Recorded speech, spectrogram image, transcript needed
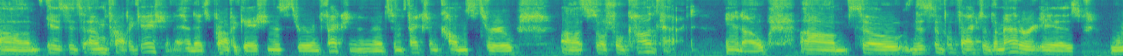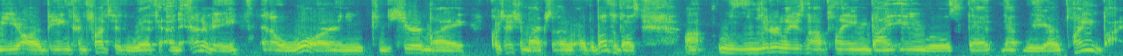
um, is its own propagation, and its propagation is through infection, and its infection comes through uh, social contact you know. Um, so the simple fact of the matter is we are being confronted with an enemy and a war and you can hear my quotation marks over both of those uh, literally is not playing by any rules that that we are playing by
